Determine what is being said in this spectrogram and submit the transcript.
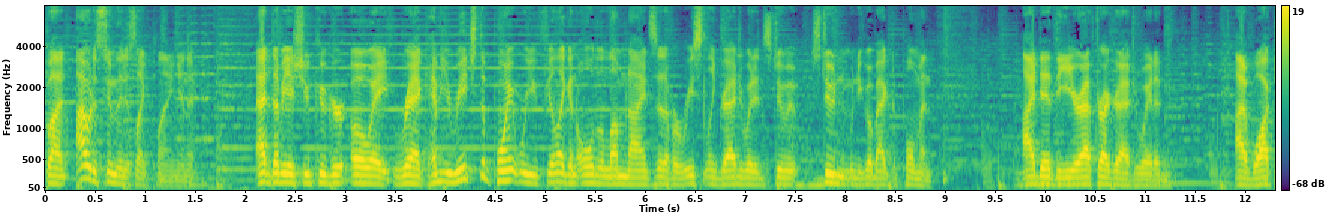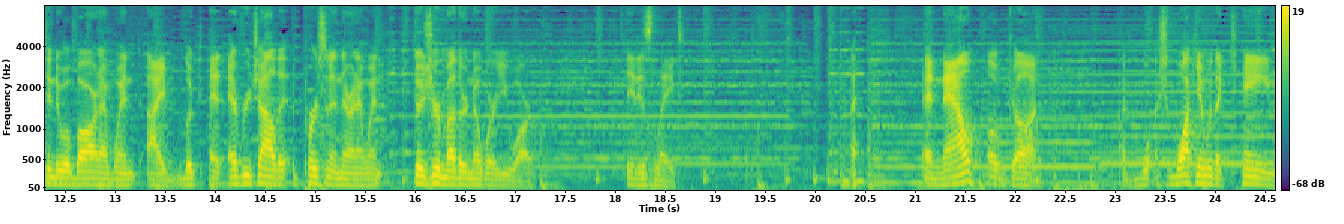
but I would assume they just like playing in it. At WSU Cougar 08, Rick, have you reached the point where you feel like an old alumni instead of a recently graduated student student when you go back to Pullman? I did the year after I graduated. I walked into a bar and I went, I looked at every child person in there and I went, Does your mother know where you are? It is late. And now, oh God, I should walk in with a cane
